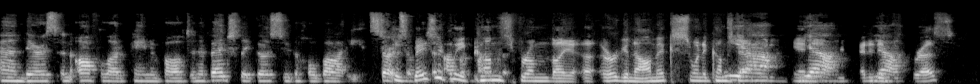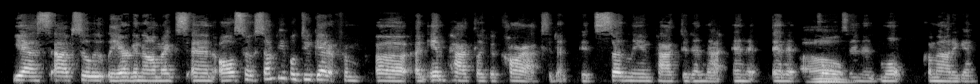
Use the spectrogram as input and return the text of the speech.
and there's an awful lot of pain involved. And eventually, it goes through the whole body. It starts. The basically, it comes body. from the uh, ergonomics when it comes Yeah, down and yeah, repetitive yeah. stress. Yes, absolutely. Ergonomics. And also, some people do get it from uh, an impact like a car accident. It's suddenly impacted and that, and it, and it oh. folds in and won't come out again.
